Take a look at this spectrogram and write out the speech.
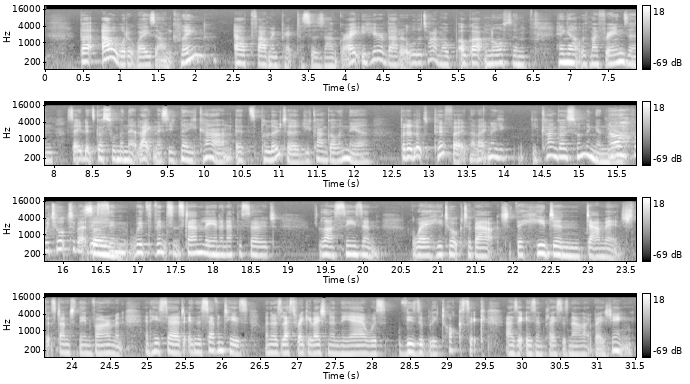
But our waterways aren't clean. Our farming practices aren't great. You hear about it all the time. I'll, I'll go up north and hang out with my friends and say, let's go swim in that lake. And they say, no, you can't. It's polluted. You can't go in there. But it looks perfect. They're like, no, you, you can't go swimming in there. Oh, we talked about So- this in, with Vincent Stanley in an episode last season where he talked about the hidden damage that's done to the environment. And he said in the 70s, when there was less regulation and the air was visibly toxic, as it is in places now like Beijing,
